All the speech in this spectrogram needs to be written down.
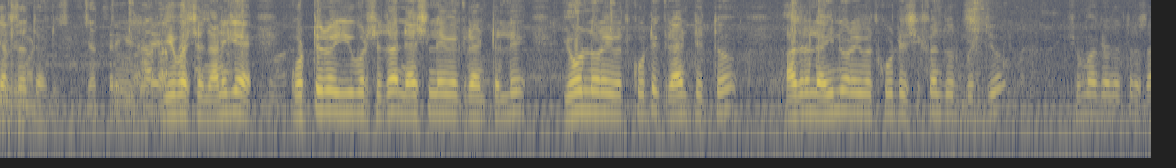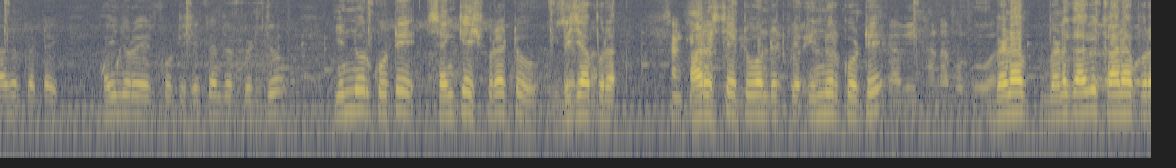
ಕೆಲಸ ಈ ವರ್ಷ ನನಗೆ ಕೊಟ್ಟಿರೋ ಈ ವರ್ಷದ ನ್ಯಾಷನಲ್ ಹೈವೇ ಗ್ರ್ಯಾಂಟಲ್ಲಿ ಏಳ್ನೂರೈವತ್ತು ಕೋಟಿ ಗ್ರ್ಯಾಂಟ್ ಇತ್ತು. ಅದರಲ್ಲಿ ಐನೂರೈವತ್ತು ಕೋಟಿ ಸಿಕ್ಕಂದೂರು ಬ್ರಿಡ್ಜು ಶಿವಮೊಗ್ಗದ ಹತ್ರ ಸಾಗರಕಟ್ಟೆ ಐನೂರೈವತ್ತು ಕೋಟಿ ಸಿಕ್ಕಂದೂರು ಬ್ರಿಡ್ಜು ಇನ್ನೂರು ಕೋಟಿ ಸಂಕೇಶ್ಪುರ ಟು ಬಿಜಾಪುರ. ಆ ರಸ್ತೆ ಟೂ ಹಂಡ್ರೆಡ್ ಇನ್ನೂರು ಕೋಟಿ. ಬೆಳ Belagavi Khanapur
